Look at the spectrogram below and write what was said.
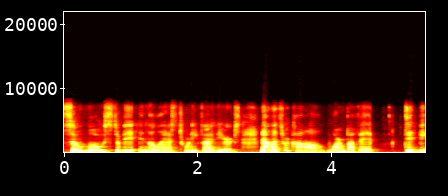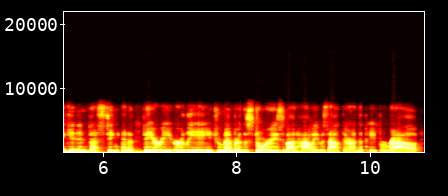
so most of it in the last 25 years now let's recall warren buffett did begin investing at a very early age remember the stories about how he was out there on the paper route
